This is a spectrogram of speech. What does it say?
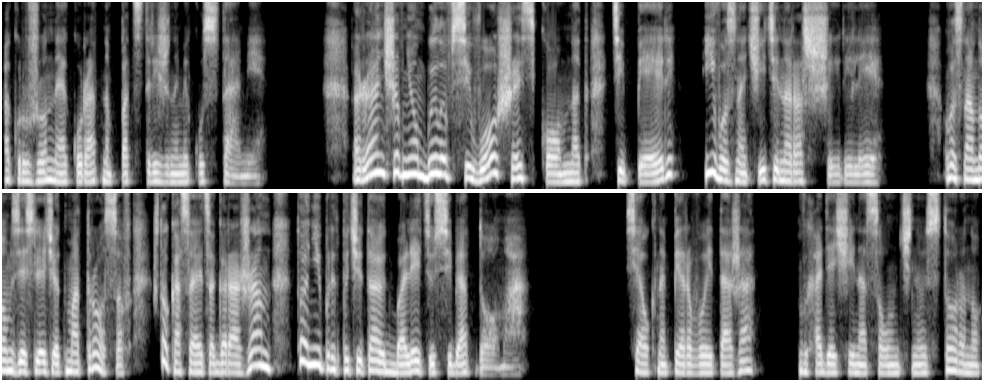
окруженное аккуратно подстриженными кустами. Раньше в нем было всего шесть комнат, теперь его значительно расширили. В основном здесь лечат матросов. Что касается горожан, то они предпочитают болеть у себя дома. Все окна первого этажа, выходящие на солнечную сторону,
